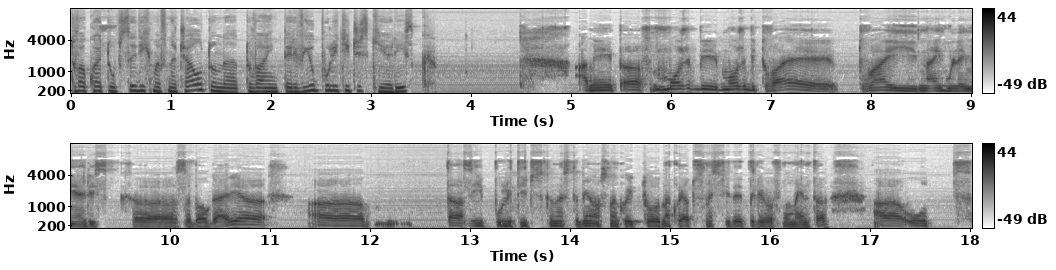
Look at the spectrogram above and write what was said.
това, което обсъдихме в началото на това интервю, политическия риск. Ами, може би, може би това, е, това е и най-големия риск за България. Тази политическа нестабилност, на, които, на която сме свидетели в момента. От,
